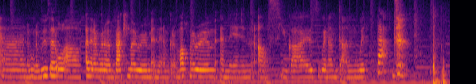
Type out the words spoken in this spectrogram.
and I'm gonna move that all out and then I'm gonna vacuum my room and then I'm gonna mop my room and then I'll see you guys when I'm done with that.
